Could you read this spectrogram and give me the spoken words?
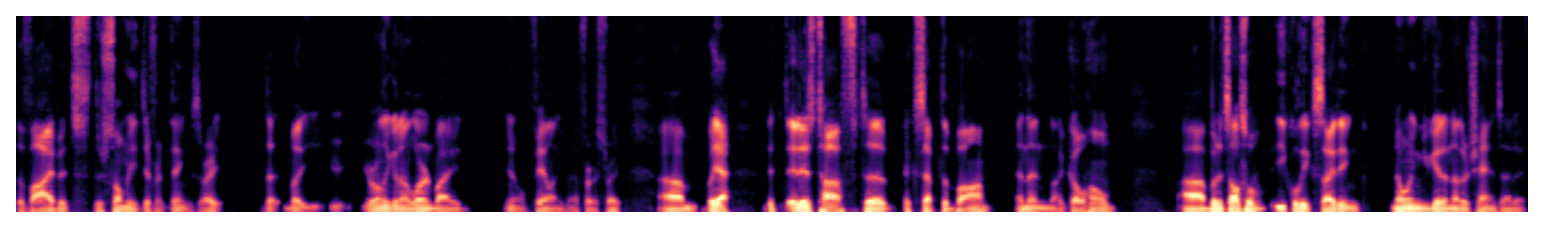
the vibe. It's there's so many different things, right? That but you're only gonna learn by you know failing at first, right? Um, but yeah, it it is tough to accept the bomb and then like go home. Uh, but it's also equally exciting knowing you get another chance at it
